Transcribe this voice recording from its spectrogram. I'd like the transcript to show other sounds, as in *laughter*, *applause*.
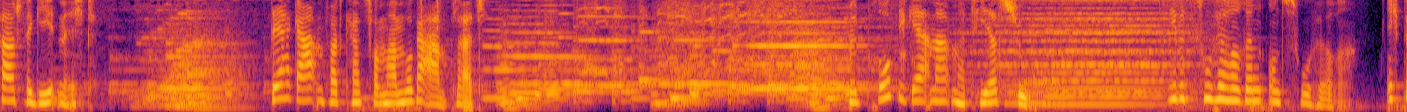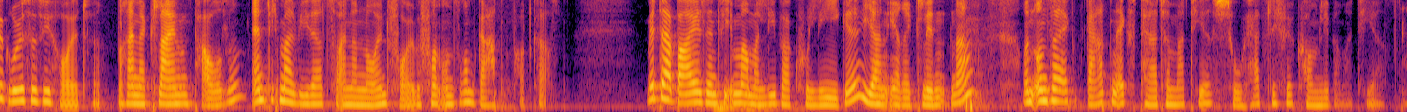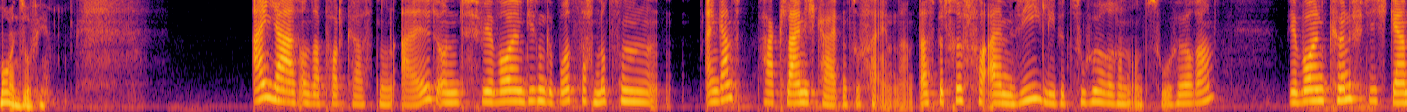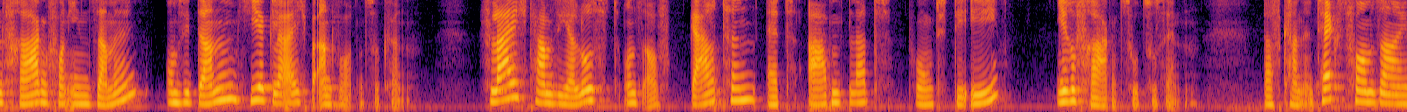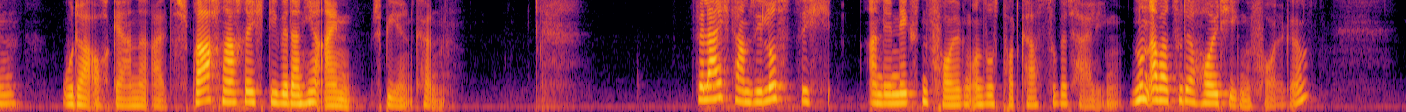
Unkraut vergeht nicht. Der Gartenpodcast vom Hamburger Abendblatt. Mit Profigärtner Matthias Schuh. Liebe Zuhörerinnen und Zuhörer, ich begrüße Sie heute nach einer kleinen Pause endlich mal wieder zu einer neuen Folge von unserem Gartenpodcast. Mit dabei sind wie immer mein lieber Kollege Jan-Erik Lindner und unser Gartenexperte Matthias Schuh. Herzlich willkommen, lieber Matthias. Moin, Sophie. Ein Jahr ist unser Podcast nun alt und wir wollen diesen Geburtstag nutzen, ein ganz paar Kleinigkeiten zu verändern. Das betrifft vor allem Sie, liebe Zuhörerinnen und Zuhörer. Wir wollen künftig gern Fragen von Ihnen sammeln, um sie dann hier gleich beantworten zu können. Vielleicht haben Sie ja Lust, uns auf garten.abendblatt.de Ihre Fragen zuzusenden. Das kann in Textform sein oder auch gerne als Sprachnachricht, die wir dann hier einspielen können. Vielleicht haben Sie Lust, sich an den nächsten Folgen unseres Podcasts zu beteiligen. Nun aber zu der heutigen Folge.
